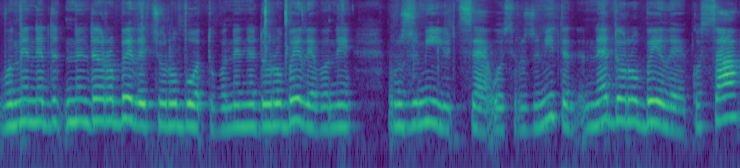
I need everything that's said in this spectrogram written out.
Вони не, не доробили цю роботу, вони не доробили, вони розуміють це. Ось, розумієте, не доробили. Коса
